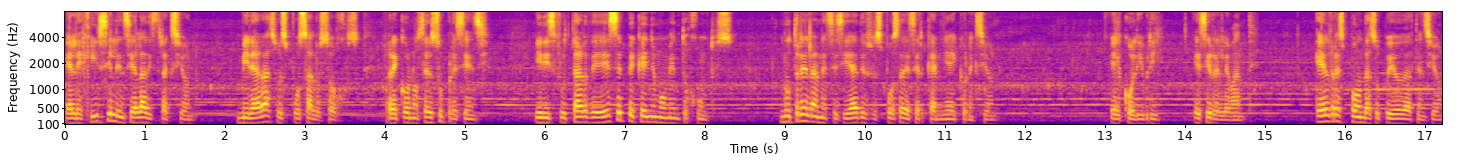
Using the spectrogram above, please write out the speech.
Elegir silenciar la distracción, mirar a su esposa a los ojos, reconocer su presencia, y disfrutar de ese pequeño momento juntos. Nutre la necesidad de su esposa de cercanía y conexión. El colibrí es irrelevante. Él responde a su pedido de atención.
